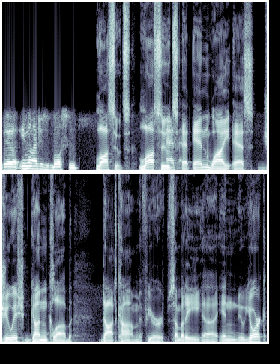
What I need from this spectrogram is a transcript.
The email address is lawsuits lawsuits. Lawsuits at, at nysjewishgunclub.com. If you're somebody uh, in New York,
